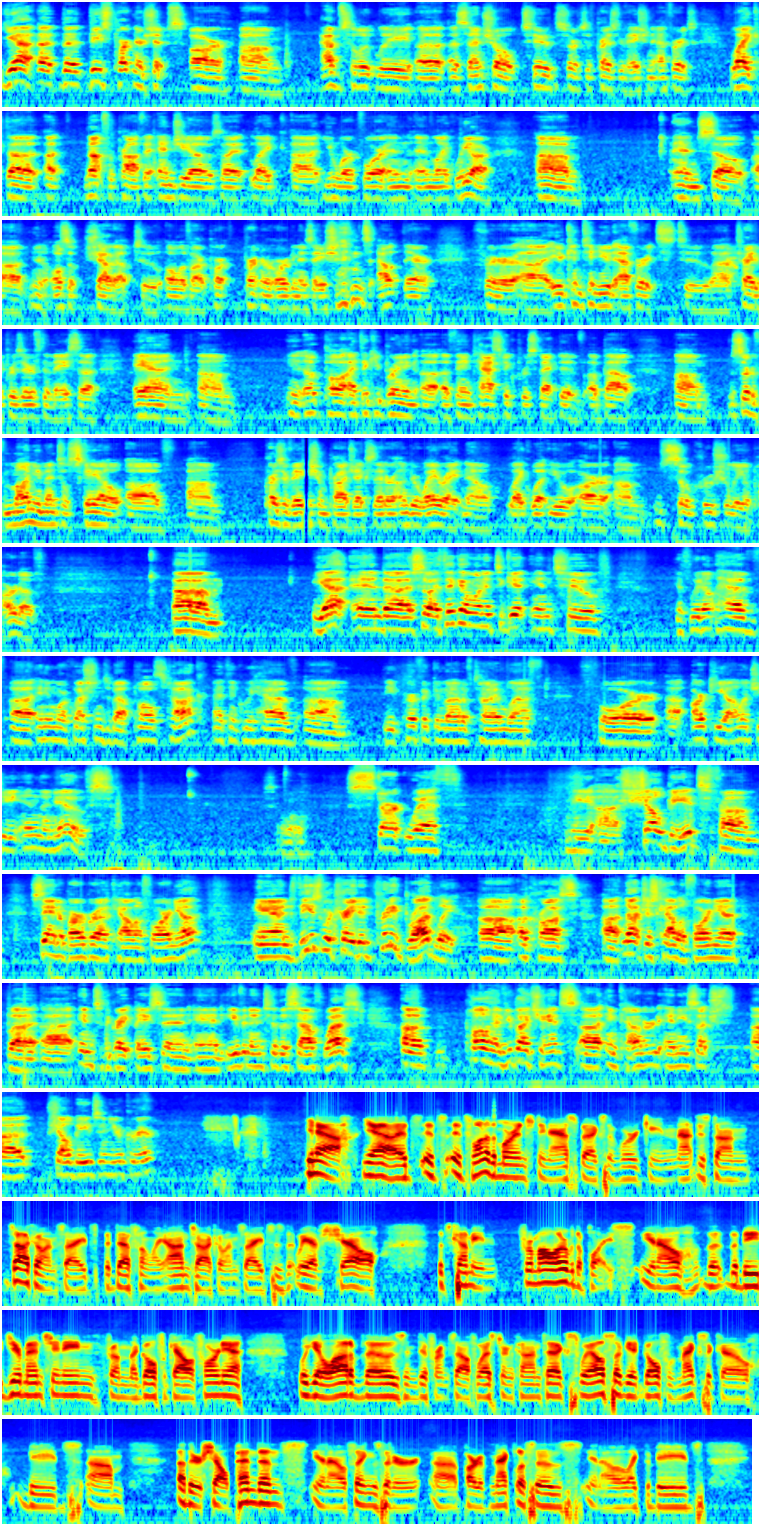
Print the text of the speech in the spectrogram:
yeah, uh, the, these partnerships are um, absolutely uh, essential to the sorts of preservation efforts, like the uh, not-for-profit NGOs like like uh, you work for and and like we are. Um, and so, uh, you know, also shout out to all of our par- partner organizations out there for uh, your continued efforts to uh, try to preserve the mesa. And, um, you know, Paul, I think you bring a, a fantastic perspective about um, the sort of monumental scale of um, preservation projects that are underway right now, like what you are um, so crucially a part of. Um, yeah, and uh, so I think I wanted to get into if we don't have uh, any more questions about Paul's talk, I think we have um, the perfect amount of time left for uh, archaeology in the news. So we'll start with the uh, shell beads from Santa Barbara, California. And these were traded pretty broadly uh, across uh, not just California, but uh, into the Great Basin and even into the Southwest. Paul, have you by chance uh, encountered any such uh, shell beads in your career? Yeah, yeah, it's it's it's one of the more interesting aspects of working not just on Chacoan sites, but definitely on Chacoan sites, is that we have shell that's coming from all over the place. You know, the the beads you're mentioning from the Gulf of California, we get a lot of those in different southwestern contexts. We also get Gulf of Mexico beads. Um, other shell pendants, you know, things that are uh, part of necklaces, you know, like the beads,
